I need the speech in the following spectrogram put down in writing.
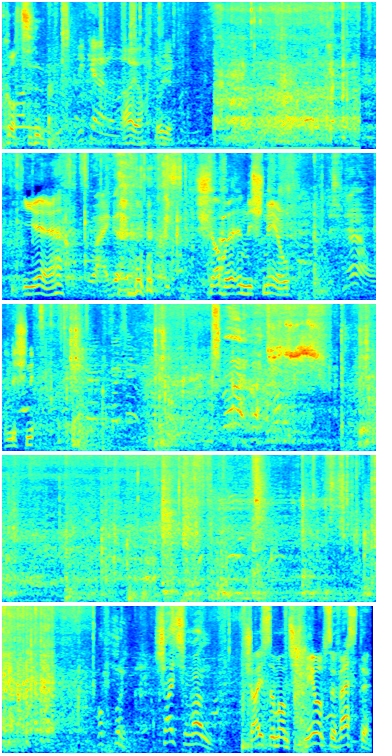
god. Die. Ah ja, oké. Yeah. Swag. Schabben in de sneeuw. De snel. In de sneeuw. Hopper. Scheisse man. Scheiße man, sneeuw op zijn vesten.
